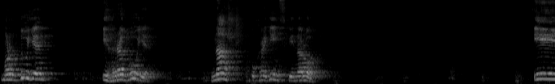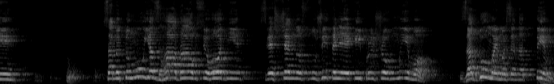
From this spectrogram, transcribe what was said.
мордує і грабує наш український народ. І саме тому я згадав сьогодні священнослужителя, який пройшов мимо. Задумаймося над тим,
